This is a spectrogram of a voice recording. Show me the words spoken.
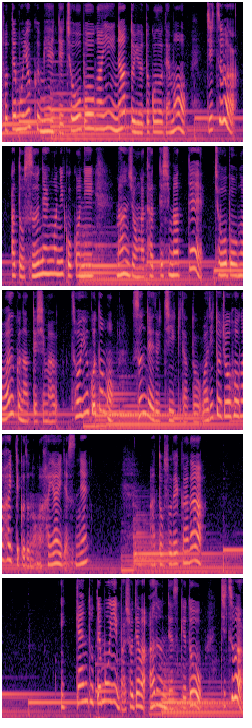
とてもよく見えて眺望がいいなというところでも実はあと数年後にここにマンションが建ってしまって眺望が悪くなってしまうそういうことも住んでいる地域だと割と情報が入ってくるのが早いですね。あとそれから見とてもいい場所ではあるんですけど実は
